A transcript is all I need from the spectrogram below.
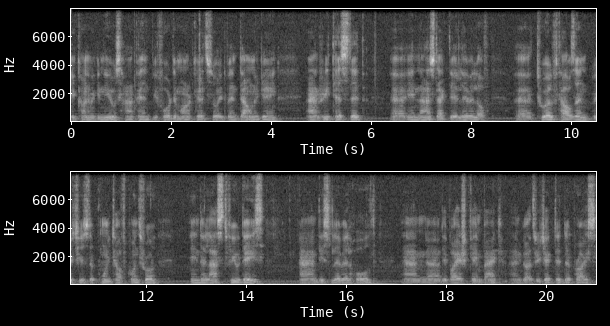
economic news happened before the market, so it went down again and retested uh, in Nasdaq the level of uh, 12,000, which is the point of control in the last few days, and this level hold, and uh, the buyers came back and got rejected the price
